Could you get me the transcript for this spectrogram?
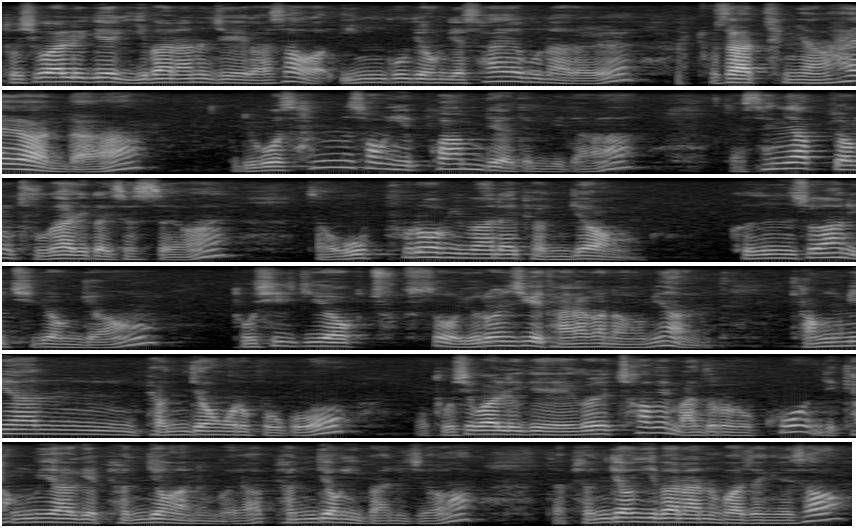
도시관리계획 입안하는 지역에 가서 인구, 경제, 사회 문화를 조사 측량하여야 한다. 그리고 삼성이 포함되어야 됩니다. 자, 생략조항 두 가지가 있었어요. 자, 5% 미만의 변경, 근소한 위치 변경, 도시지역 축소 이런 식의 단어가 나오면 경미한 변경으로 보고 도시관리 계획을 처음에 만들어 놓고 이제 경미하게 변경하는 거예요. 변경 위반이죠. 자, 변경 위반하는 과정에서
